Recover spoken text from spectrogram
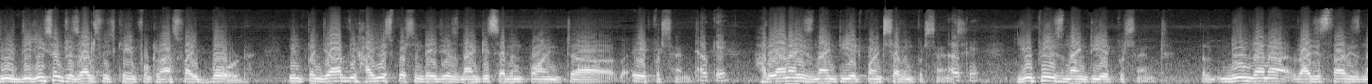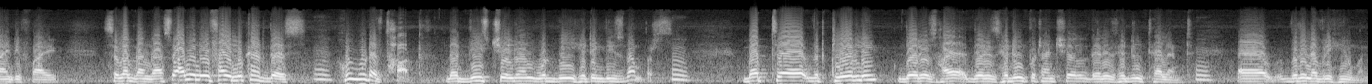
the, the recent results which came from class 5 board, in Punjab the highest percentage is 97.8%. Uh, okay. Haryana is 98.7%. Okay. UP is 98%. Uh, Neemrana, Rajasthan is 95. Sivaganga. So I mean, if I look at this, who would have thought that these children would be hitting these numbers? But, uh, but clearly there is high, there is hidden potential, there is hidden talent uh, within every human.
